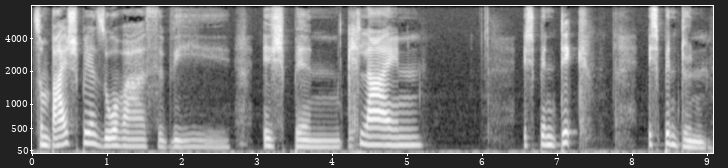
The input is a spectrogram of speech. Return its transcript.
zum Beispiel sowas wie ich bin klein, ich bin dick, ich bin dünn,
